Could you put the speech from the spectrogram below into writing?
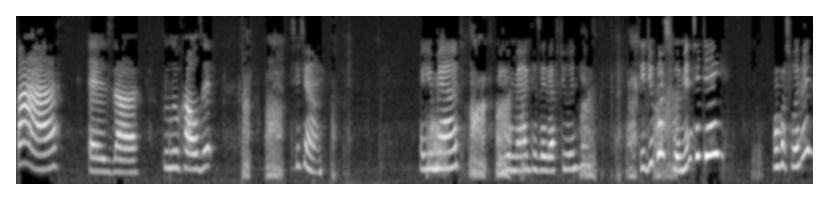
fi, as uh, Lulu calls it. Sit down. Are you mad? Are you mad because I left you in here? Did you go swimming today? Want to go swimming?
